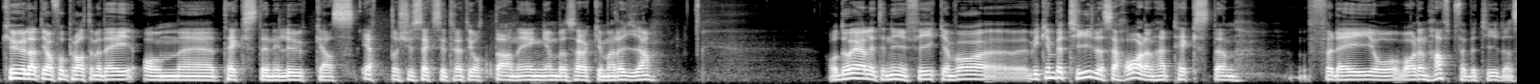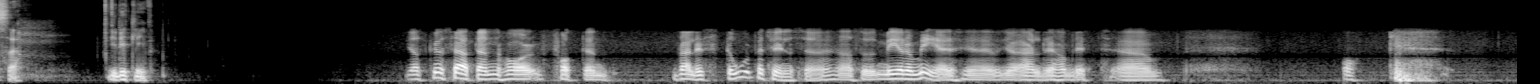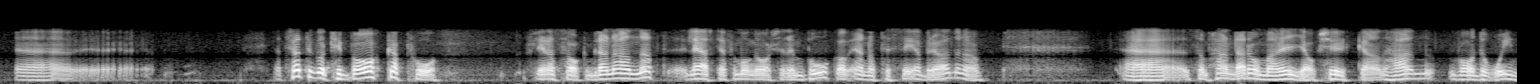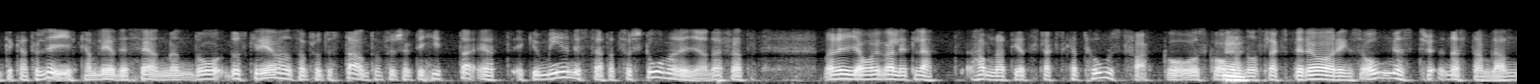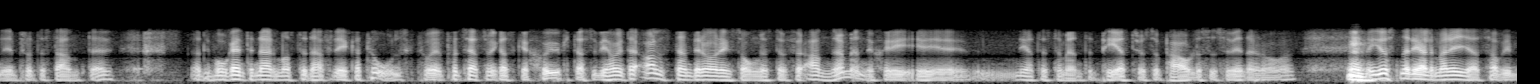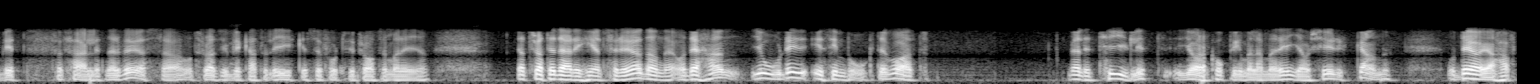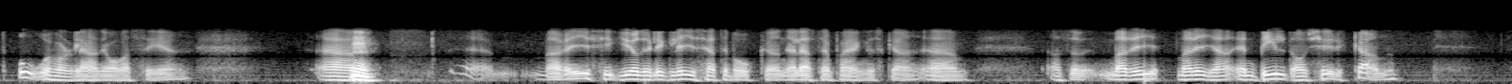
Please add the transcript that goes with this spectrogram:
Kul att jag får prata med dig om eh, texten i Lukas 1 och 26-38 när ängeln besöker Maria. Och då är jag lite nyfiken, vad, vilken betydelse har den här texten för dig och vad har den haft för betydelse i ditt liv? Jag skulle säga att den har fått en väldigt stor betydelse, alltså mer och mer eh, ju äldre jag har blivit. Ehm, och eh, jag tror att det går tillbaka på flera saker. Bland annat läste jag för många år sedan en bok av en av Tessé-bröderna eh, som handlade om Maria och kyrkan. Han var då inte katolik, han blev det sen, men då, då skrev han som protestant och försökte hitta ett ekumeniskt sätt att förstå Maria därför att Maria har ju väldigt lätt hamnat i ett slags katolskt fack och, och skapat mm. någon slags beröringsångest nästan bland protestanter. Ja, det vågar inte närma oss det där för det är katolskt på, på ett sätt som är ganska sjukt. Alltså, vi har inte alls den beröringsångesten för andra människor i, i Nya Testamentet, Petrus och Paulus och så vidare. Då. Mm. Men just när det gäller Maria så har vi blivit förfärligt nervösa och tror att vi blir katoliker så fort vi pratar om Maria. Jag tror att det där är helt förödande och det han gjorde i sin bok det var att väldigt tydligt göra kopplingen mellan Maria och kyrkan. Och det har jag haft oerhörd glädje av att se. Mm. Marie Figure de l'Église hette boken. Jag läste den på engelska. Um, alltså Marie, Maria, en bild av kyrkan.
